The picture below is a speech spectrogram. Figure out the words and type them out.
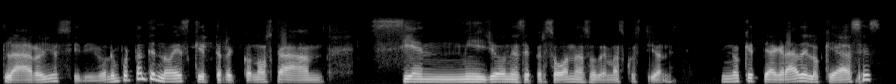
Claro, yo sí digo, lo importante no es que te reconozcan 100 millones de personas o demás cuestiones, sino que te agrade lo que haces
